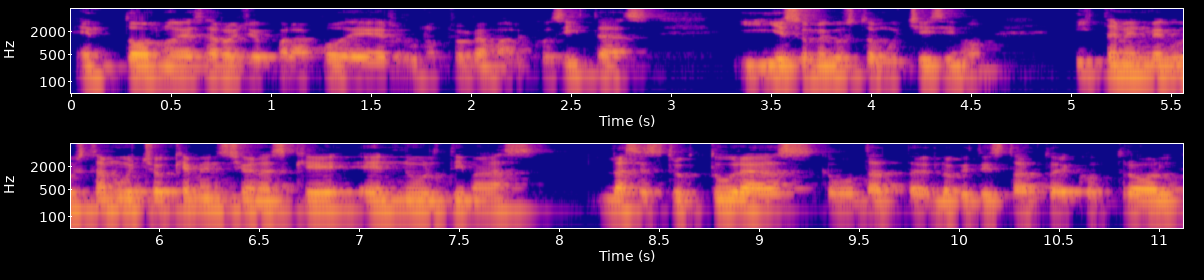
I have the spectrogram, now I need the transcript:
entorno de desarrollo para poder uno programar cositas y eso me gustó muchísimo. Y también me gusta mucho que mencionas que en últimas las estructuras, como tanto, lo que dices tanto de control,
